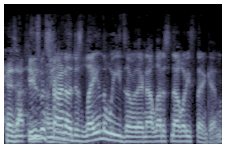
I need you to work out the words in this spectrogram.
Because He's been trying to just lay in the weeds over there, not let us know what he's thinking.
